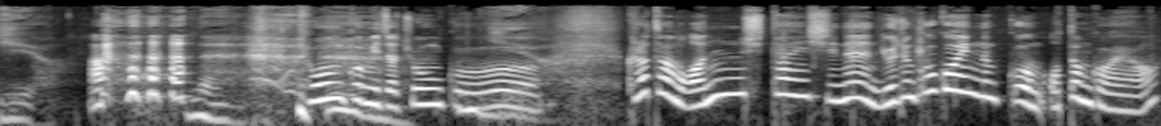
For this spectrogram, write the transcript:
예. 아. 네. 좋은 꿈이죠, 좋은 꿈. 그렇다면 원슈타인 씨는 요즘 꾸고 있는 꿈 어떤 거예요?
